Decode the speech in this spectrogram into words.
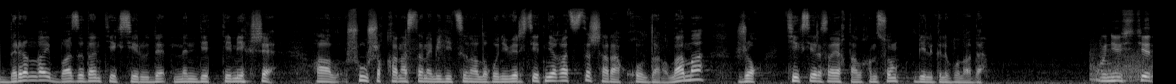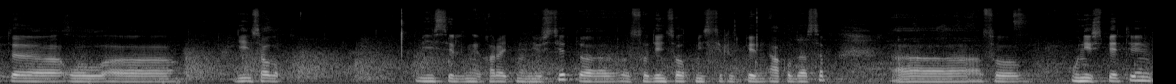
бірыңғай базадан тексеруді міндеттемекші ал шу шыққан астана медициналық университетіне қатысты шара қолданыла ма? Жоқ. Тексеріс аяқталған соң белгілі болады. Университет ол денсаулық министрлігіне қарайтын университет сол денсаулық министрлікпен ақылдасып сол университеттен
